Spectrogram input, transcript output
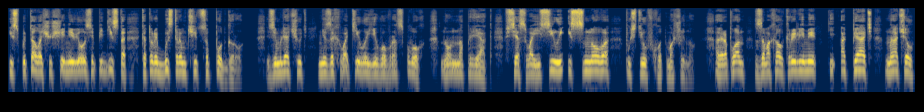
испытал ощущение велосипедиста, который быстро мчится под гору. Земля чуть не захватила его врасплох, но он напряг все свои силы и снова пустил в ход машину. Аэроплан замахал крыльями и опять начал,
